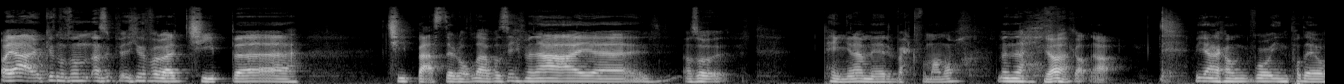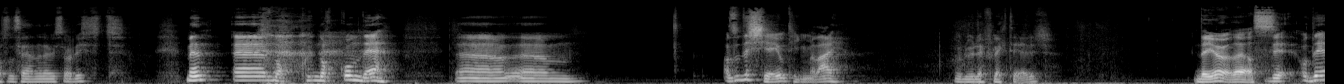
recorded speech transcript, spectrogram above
Og jeg er jo ikke noe sånn altså, Ikke for å være cheap uh, Cheap bastard, holdt jeg på å si, men jeg eh, Altså Penger er mer verdt for meg nå. Men jeg, Ja. Kan, ja. jeg kan gå inn på det også senere hvis du har lyst. Men eh, nok, nok om det. Eh, eh, altså, det skjer jo ting med deg når du reflekterer. Det gjør jo det, ass. Det, og, det,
